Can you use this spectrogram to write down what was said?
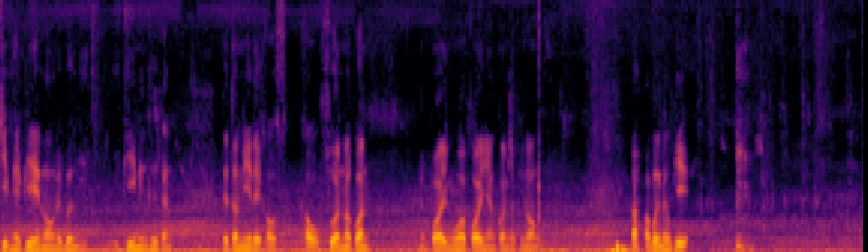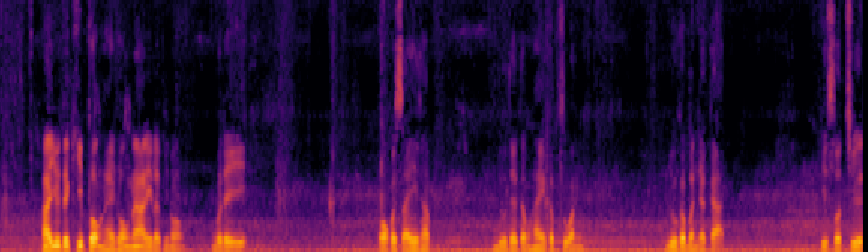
คลิปให้พี่ให้น้องได้เบิ่งอีกอีกทีหนึ่งคือกัน แต่ตอนนี้ได้เขาเขาสวนมาก่อนปล่อยงัวปล่อยอย่างก่อนครับพี่น้องไปมาเบิ่งทั้งพี่อายุจะคลิปทองให้ทองน้านี่แหละพี่น้องไม่ได้ ออกไปใสครับ อยู่แต่กับไฮกับสวน อยู่กับบรรยากาศ ที่สดชื่น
